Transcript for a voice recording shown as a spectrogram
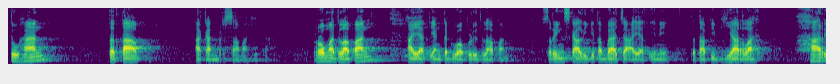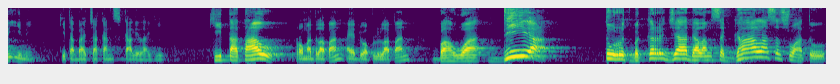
Tuhan tetap akan bersama kita. Roma 8 ayat yang ke-28. Sering sekali kita baca ayat ini, tetapi biarlah hari ini kita bacakan sekali lagi. Kita tahu Roma 8 ayat 28 bahwa dia turut bekerja dalam segala sesuatu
